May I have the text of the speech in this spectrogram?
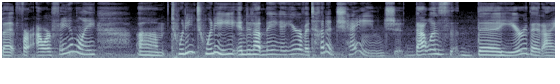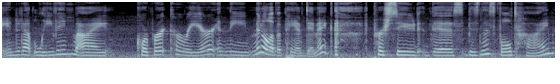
But for our family, um, 2020 ended up being a year of a ton of change. That was the year that I ended up leaving my corporate career in the middle of a pandemic. pursued this business full time.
